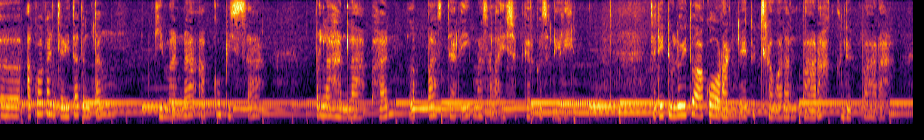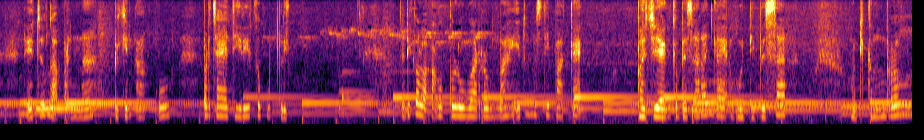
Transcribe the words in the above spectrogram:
uh, aku akan cerita tentang gimana aku bisa perlahan-lahan lepas dari masalah insecureku sendiri. Jadi dulu itu aku orangnya itu jerawatan parah gendut parah. Dan itu nggak pernah bikin aku percaya diri ke publik. Jadi kalau aku keluar rumah itu mesti pakai baju yang kebesaran kayak hoodie besar hoodie gembrong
